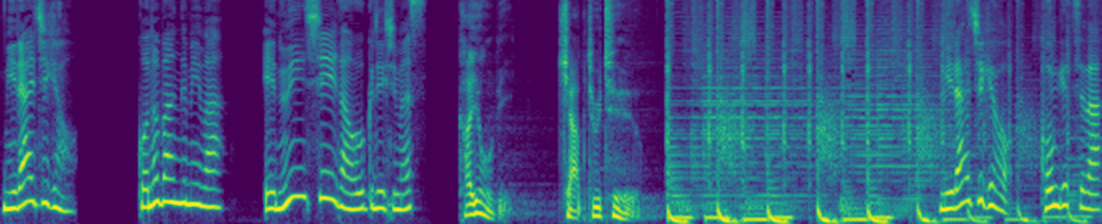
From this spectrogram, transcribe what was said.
未来授業。この番組は NEC がお送りします。火曜日 Chapter 2未来授業。今月は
